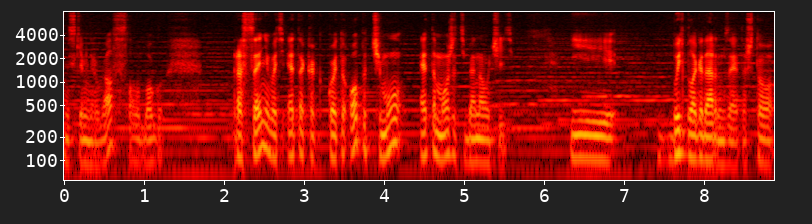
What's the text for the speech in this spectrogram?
ни с кем не ругался, слава богу. Расценивать это как какой-то опыт, чему это может тебя научить. И быть благодарным за это, что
